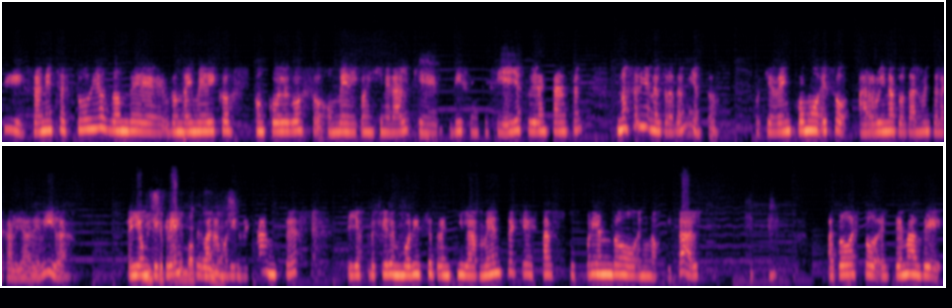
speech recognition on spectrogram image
Sí, se han hecho estudios donde, donde hay médicos oncólogos o, médicos en general que dicen que si ellos tuvieran cáncer, no serían el tratamiento, porque ven cómo eso arruina totalmente la calidad de vida. Ellos, aunque creen que van a morir de cáncer, ellos prefieren morirse tranquilamente que estar sufriendo en un hospital. A todo esto, el tema de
